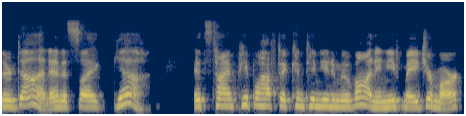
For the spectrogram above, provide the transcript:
they're done. And it's like, yeah, it's time people have to continue to move on and you've made your mark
